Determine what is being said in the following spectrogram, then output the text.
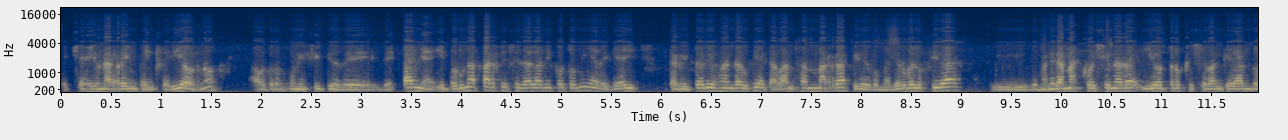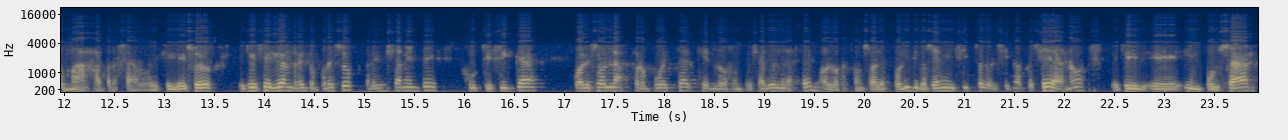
es que hay una renta inferior, ¿no? a otros municipios de, de, España. Y por una parte se da la dicotomía de que hay territorios en Andalucía que avanzan más rápido y con mayor velocidad y de manera más cohesionada y otros que se van quedando más atrasados. Es decir, eso, ese es el reto. Por eso, precisamente, justifica cuáles son las propuestas que los empresarios le hacemos a los responsables políticos, sean, insisto, del signo que sea, ¿no? Es decir, eh, impulsar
